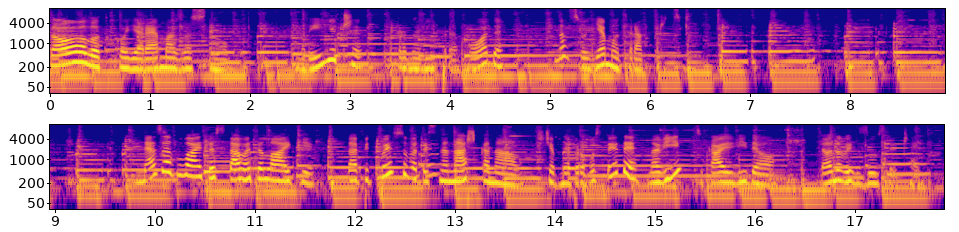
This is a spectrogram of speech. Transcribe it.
солодко Ярема заснув, мріючи про нові пригоди на своєму тракторці. Не забувайте ставити лайки та підписуватись на наш канал, щоб не пропустити нові цікаві відео. До нових зустрічей!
